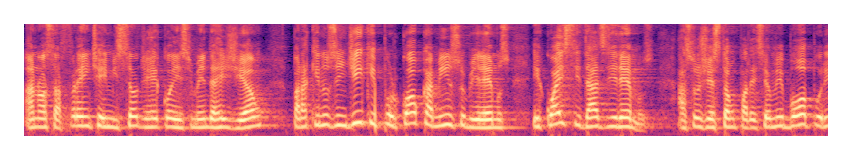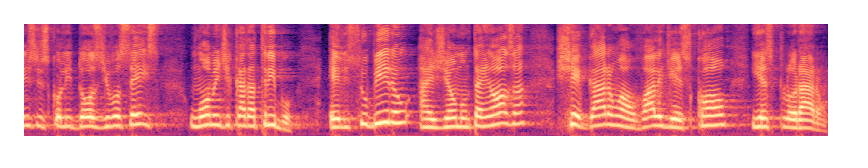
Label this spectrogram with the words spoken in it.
à nossa frente em missão de reconhecimento da região, para que nos indique por qual caminho subiremos e quais cidades iremos. A sugestão pareceu-me boa, por isso escolhi doze de vocês, um homem de cada tribo. Eles subiram a região montanhosa, chegaram ao vale de Escol e exploraram.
